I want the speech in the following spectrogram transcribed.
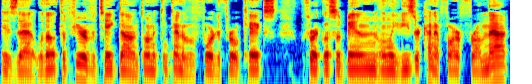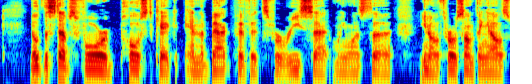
is that without the fear of a takedown, Tonon can kind of afford to throw kicks with reckless abandon, only these are kind of far from that. Note the steps forward post kick and the back pivots for reset when he wants to, you know, throw something else,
